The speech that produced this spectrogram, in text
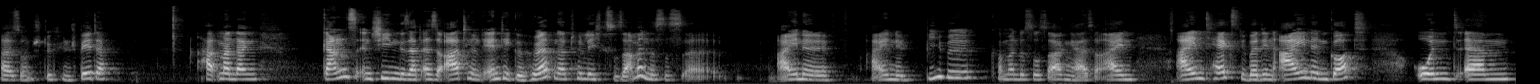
also ein Stückchen später, hat man dann ganz entschieden gesagt, also Ate und Ente gehört natürlich zusammen. Das ist äh, eine, eine Bibel, kann man das so sagen? Ja, also ein einen Text über den einen Gott. Und ähm,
